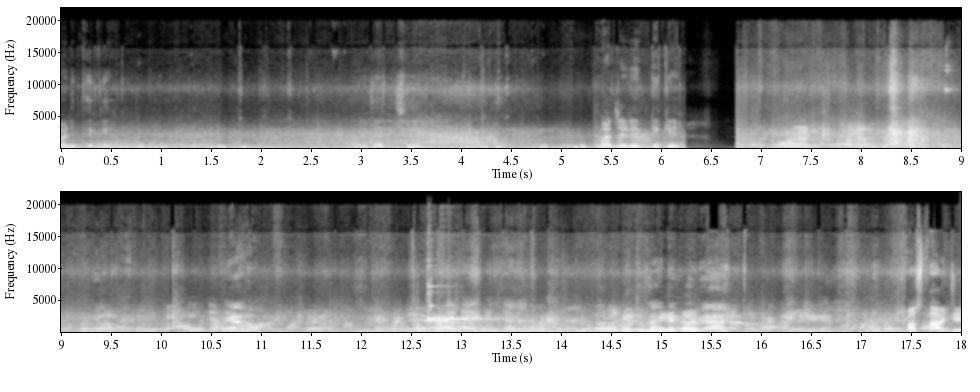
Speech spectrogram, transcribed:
বাড়ি থেকে। আমি যাচ্ছি বাজারের দিকে। সস্তা হয়েছে।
